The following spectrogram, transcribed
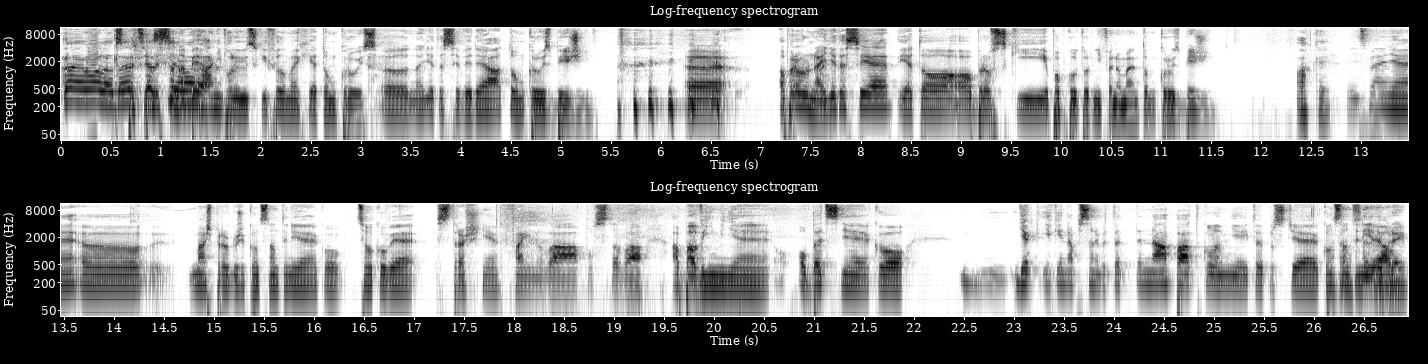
to je ono. To Specialista na běhání v hollywoodských filmech je Tom Cruise. Uh, najděte si videa, Tom Cruise běží. uh, opravdu najděte si je, je to obrovský popkulturní fenomén. Tom Cruise běží. Okay. Nicméně uh, máš pravdu, že Konstantin je jako celkově strašně fajnová postava a baví mě obecně jako jak, jak je napsaný, ten, ten nápad kolem něj, to je prostě Konstantin je dobrý.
